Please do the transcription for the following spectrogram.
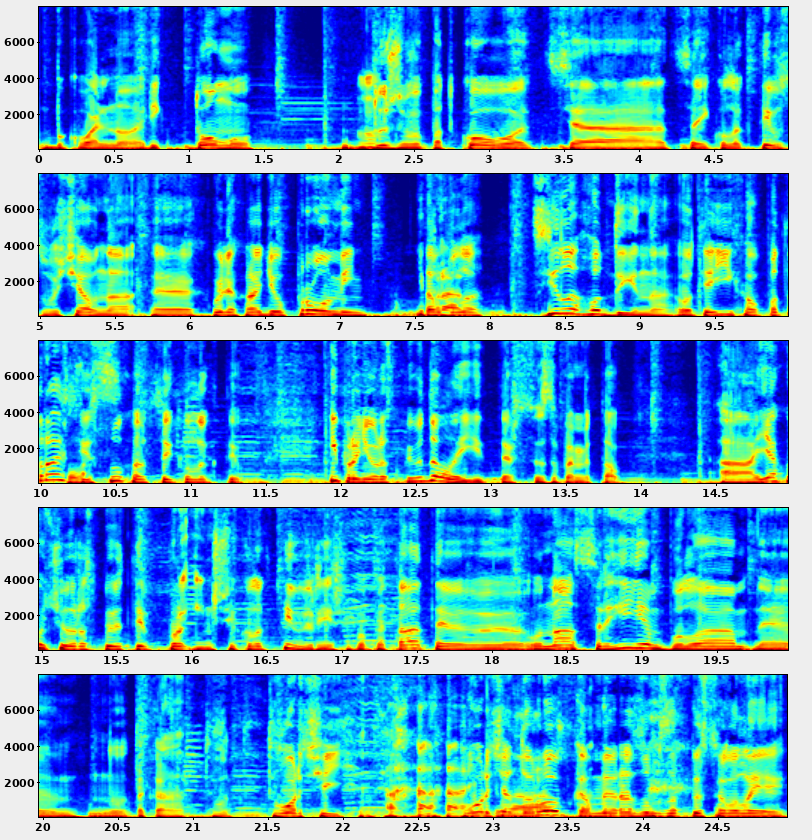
буквально рік тому. Дуже випадково ця, цей колектив звучав на е, хвилях радіо Промінь. І Там прав... була ціла година. От я їхав по трасі Клас. і слухав цей колектив. І про нього розповідали, і теж це запам'ятав. А я хочу розповісти про інший колектив, вірніше попитати. У нас з Сергієм була е, ну, така творчий, творча доробка. Ми разом записували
